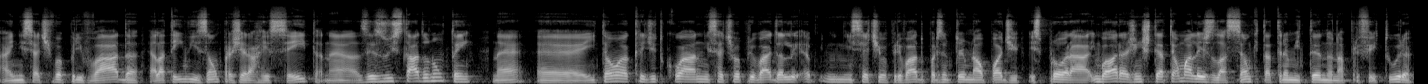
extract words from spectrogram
a iniciativa privada ela tem visão para gerar receita, né? Às vezes o Estado não tem, né? É, então eu acredito que a iniciativa privada, a iniciativa privada, por exemplo, o terminal pode explorar, embora a gente tenha até uma legislação que está tramitando na prefeitura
